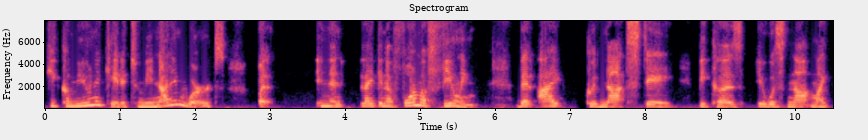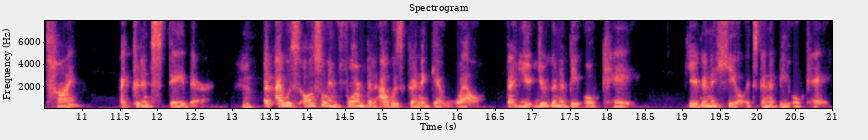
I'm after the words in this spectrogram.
he communicated to me, not in words, but in an, like in a form of feeling that I could not stay because it was not my time. I couldn't stay there. Mm. But I was also informed that I was going to get well, that you, you're going to be okay. You're going to heal. It's going to be okay.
